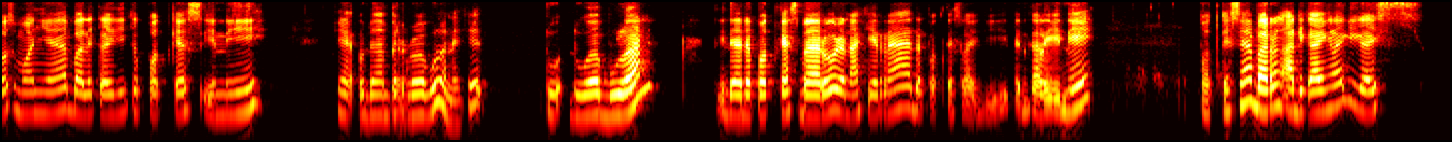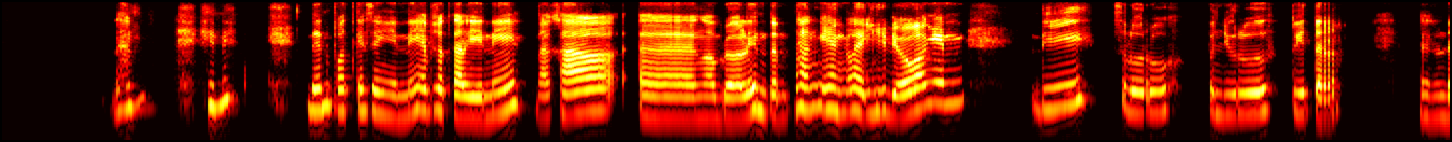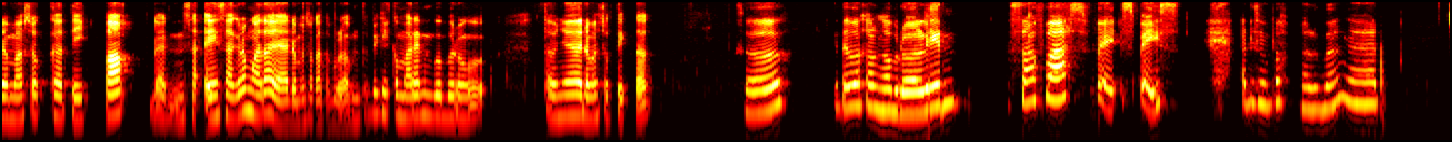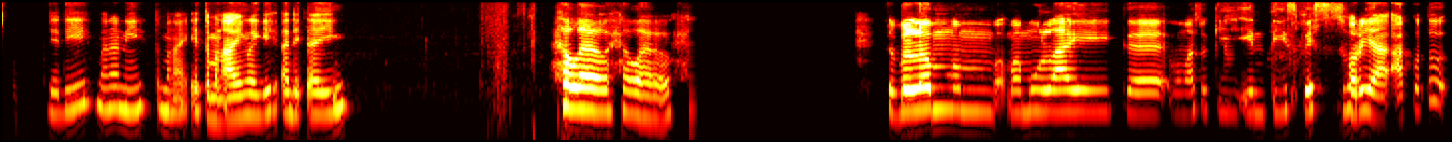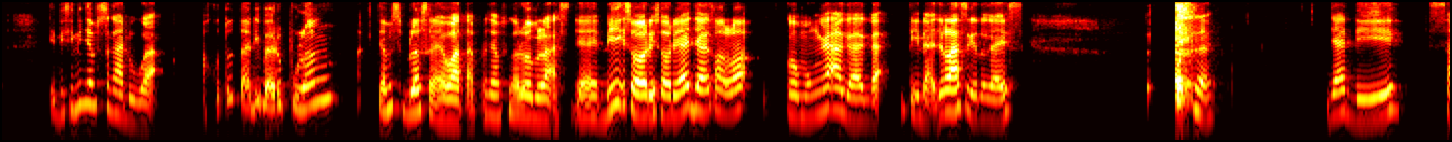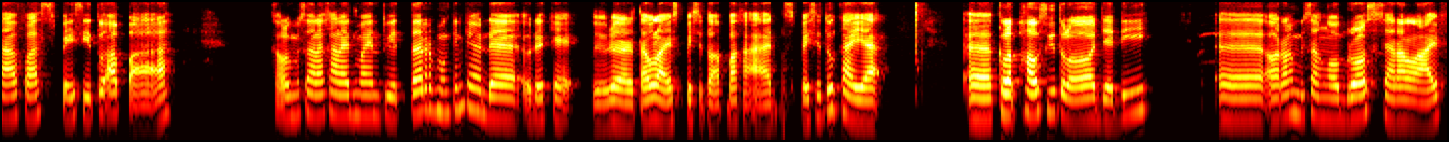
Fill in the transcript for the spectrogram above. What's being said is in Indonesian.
halo semuanya, balik lagi ke podcast ini. Ya udah hampir dua bulan ya, kayak dua, dua bulan tidak ada podcast baru dan akhirnya ada podcast lagi. Dan kali ini podcastnya bareng adik Aing lagi guys. Dan ini dan podcast yang ini episode kali ini bakal uh, ngobrolin tentang yang lagi diomongin di seluruh penjuru Twitter dan udah masuk ke TikTok dan eh, Instagram nggak tahu ya ada masuk atau belum. Tapi kayak kemarin gue baru tahunya ada masuk TikTok. So kita bakal ngobrolin Safa Space, space. aduh sumpah malu banget. Jadi mana nih teman Aing eh teman Aing lagi adik Aing? Hello hello. Sebelum mem memulai ke memasuki inti space sorry ya aku tuh di sini jam setengah dua. Aku tuh tadi baru pulang jam sebelas lewat atau jam setengah dua belas. Jadi sorry sorry aja kalau ngomongnya agak-agak tidak jelas gitu guys. Jadi Safa Space itu apa? Kalau misalnya kalian main Twitter mungkin kayak udah udah kayak ya udah tahu lah ya Space itu apa kan. Space itu kayak uh, clubhouse gitu loh. Jadi uh, orang bisa ngobrol secara live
